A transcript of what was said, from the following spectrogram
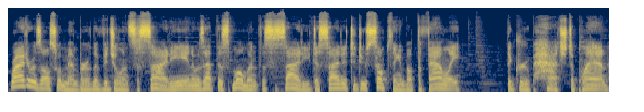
Ryder was also a member of the Vigilance Society, and it was at this moment the society decided to do something about the family. The group hatched a plan.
